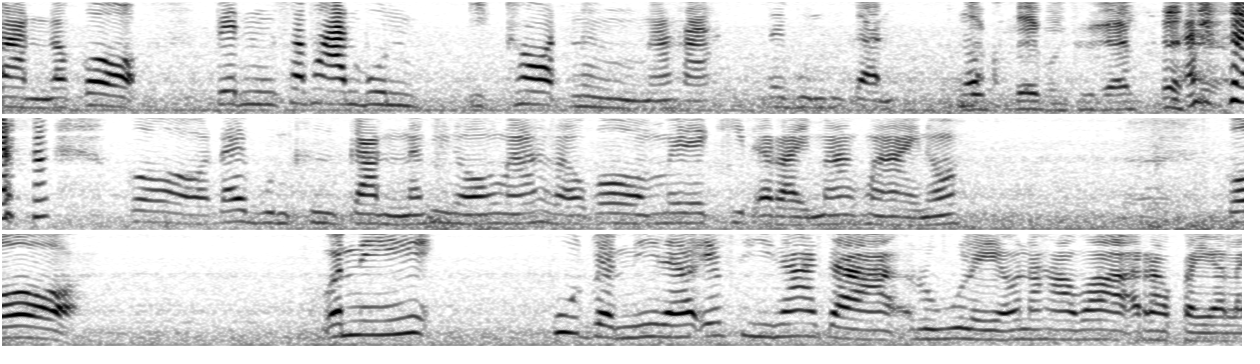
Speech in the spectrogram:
กัน แล้วก็เป็นสะพานบุญอีกทอดหนึ่งนะคะ ได้บุญคือกันได้เนาะได้บุญคือกัน ก็ได้บุญคือกันนะพี่น้องนะ เราก็ไม่ได้คิดอะไรมากมายเนาะก็ วันนี้ พูดแบบนี้แล้ว FC น่าจะรู้แล้วนะคะ ว่าเราไปอะไร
